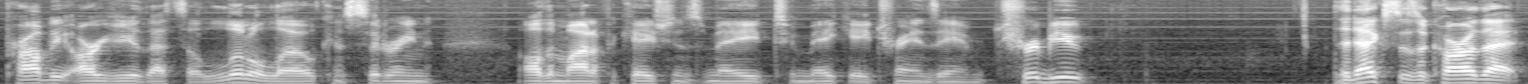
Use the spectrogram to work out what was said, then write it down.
probably argue that's a little low considering all the modifications made to make a Trans Am Tribute. The next is a car that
